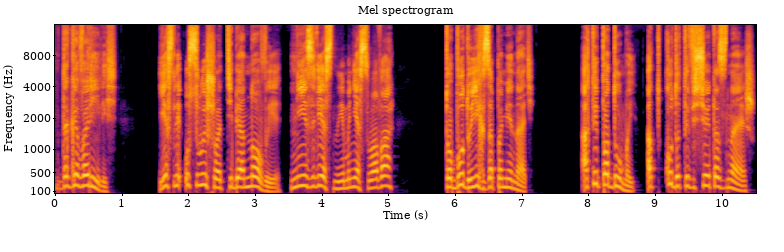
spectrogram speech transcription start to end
Договорились. Если услышу от тебя новые, неизвестные мне слова, то буду их запоминать. А ты подумай, откуда ты все это знаешь.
